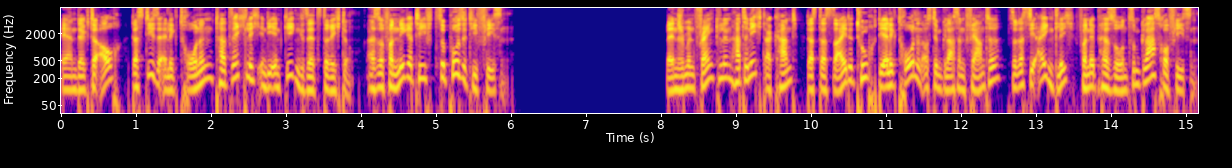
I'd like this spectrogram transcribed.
Er entdeckte auch, dass diese Elektronen tatsächlich in die entgegengesetzte Richtung, also von negativ zu positiv fließen. Benjamin Franklin hatte nicht erkannt, dass das Seidetuch die Elektronen aus dem Glas entfernte, sodass sie eigentlich von der Person zum Glasrohr fließen.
